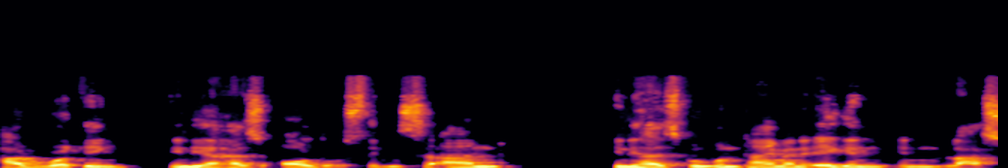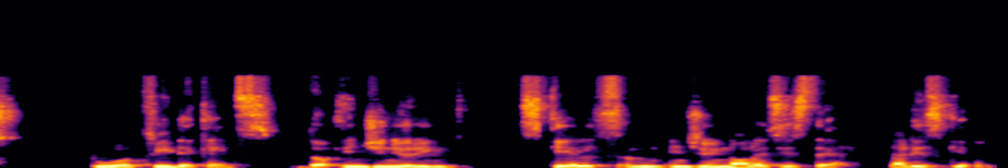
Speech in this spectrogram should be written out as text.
hardworking, India has all those things. And India has proven time and again in last two or three decades, the engineering skills and engineering knowledge is there. That is given.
